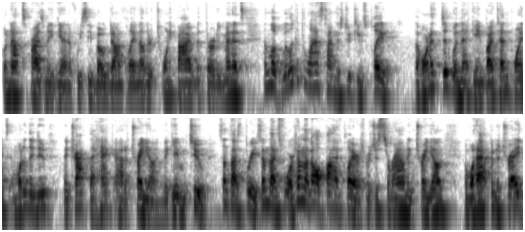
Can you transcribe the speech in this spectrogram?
would not surprise me again if we see Bogdan play another 25 to 30 minutes. And look, we look at the last time these two teams played. The Hornets did win that game by 10 points, and what did they do? They trapped the heck out of Trae Young. They gave him two, sometimes three, sometimes four, sometimes all five players were just surrounding Trae Young. And what happened to Trae?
